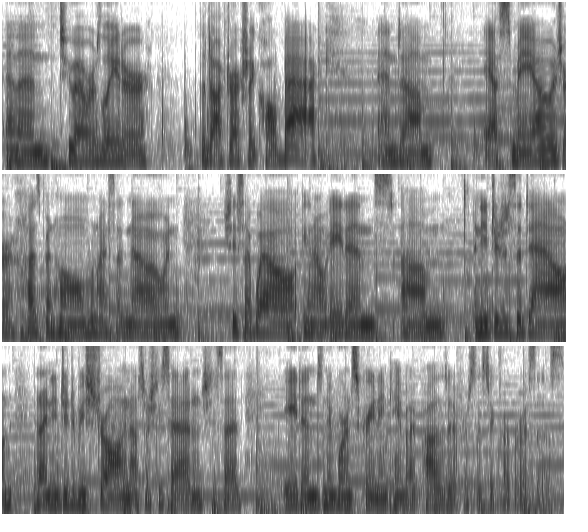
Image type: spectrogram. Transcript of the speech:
And then two hours later, the doctor actually called back and um, asked me, oh, is your husband home? And I said, no. And she said, well, you know, Aiden's, um, I need you to sit down and I need you to be strong. And that's what she said. And she said, Aiden's newborn screening came back positive for cystic fibrosis.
